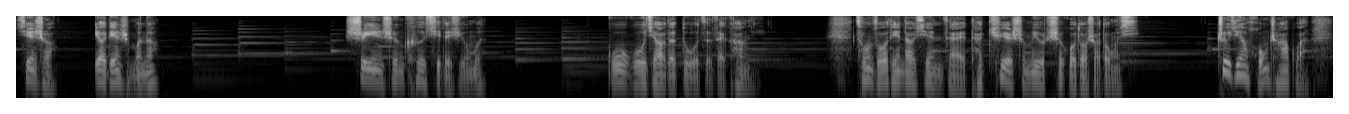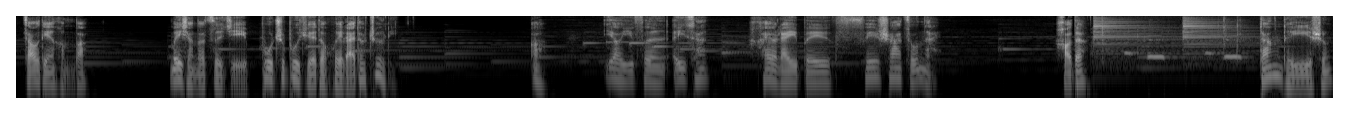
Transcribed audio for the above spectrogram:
先生，要点什么呢？侍应生客气的询问。咕咕叫的肚子在抗议。从昨天到现在，他确实没有吃过多少东西。这间红茶馆早点很棒，没想到自己不知不觉的会来到这里。哦，要一份 A 餐，还要来一杯飞沙走奶。好的。当的一声，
